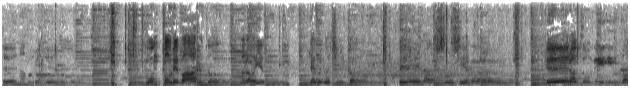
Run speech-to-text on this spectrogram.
Se enamoró. Un pobre bardo, no la oído, de una chica de la sociedad. Era tu vida.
